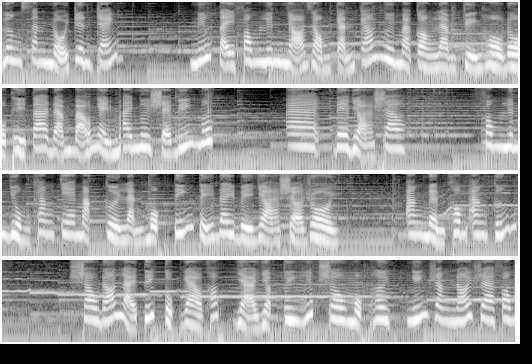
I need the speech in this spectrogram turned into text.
Gân xanh nổi trên trán. Nếu tay phong linh nhỏ giọng cảnh cáo ngươi mà còn làm chuyện hồ đồ Thì ta đảm bảo ngày mai ngươi sẽ biến mất. A, đe dọa sao? Phong Linh dùng khăn che mặt cười lạnh một tiếng tỷ đây bị dọa sợ rồi. Ăn mềm không ăn cứng. Sau đó lại tiếp tục gào khóc dạ dập tuyên hít sâu một hơi, Nghiến răng nói ra, Phong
